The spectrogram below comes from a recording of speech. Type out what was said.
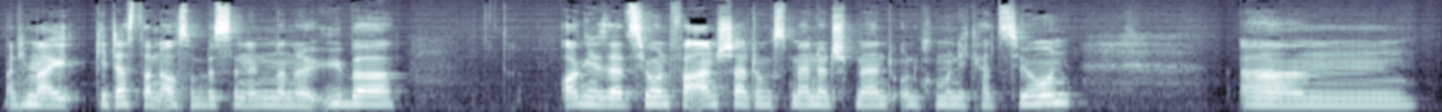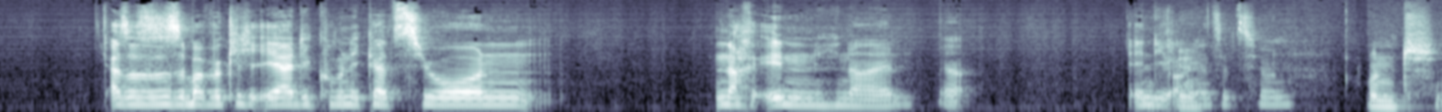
manchmal geht das dann auch so ein bisschen ineinander über. Organisation, Veranstaltungsmanagement und Kommunikation. Ähm, also es ist aber wirklich eher die Kommunikation nach innen hinein, ja, in die okay. Organisation. Und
